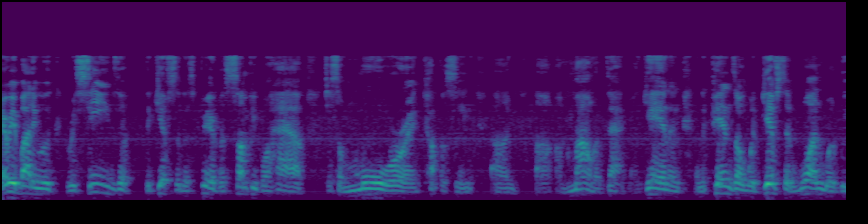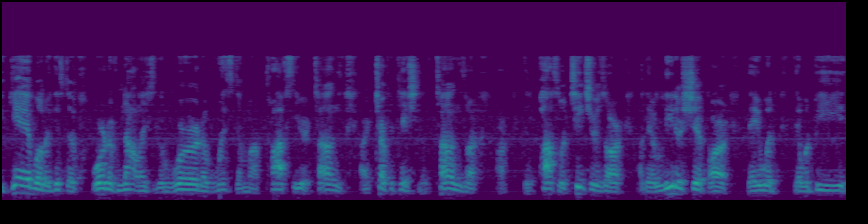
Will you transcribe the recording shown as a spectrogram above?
everybody would receive the, the gifts of the Spirit, but some people have just a more encompassing uh, uh, amount of that. Again, and, and depends on what gifts that one would we give, whether it's the word of knowledge, the word of wisdom, or prophecy, or tongues, or interpretation of tongues, or, the apostle teachers, or, or their leadership, or they would they would be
